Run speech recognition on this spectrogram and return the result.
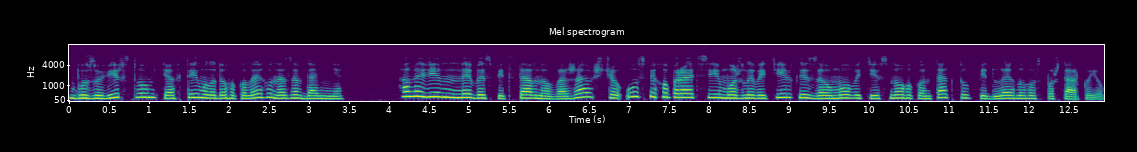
бузовірством тягти молодого колегу на завдання, але він не безпідставно вважав, що успіх операції можливий тільки за умови тісного контакту підлеглого з поштаркою.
